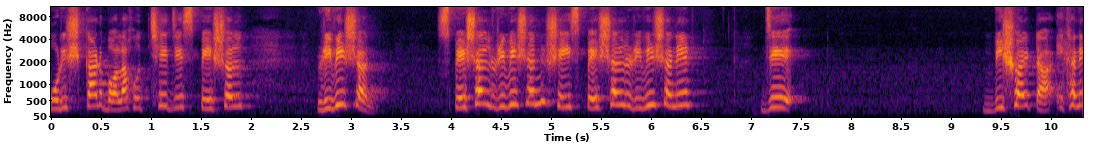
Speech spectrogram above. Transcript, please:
পরিষ্কার বলা হচ্ছে যে স্পেশাল রিভিশন স্পেশাল রিভিশন সেই স্পেশাল রিভিশনের যে বিষয়টা, এখানে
